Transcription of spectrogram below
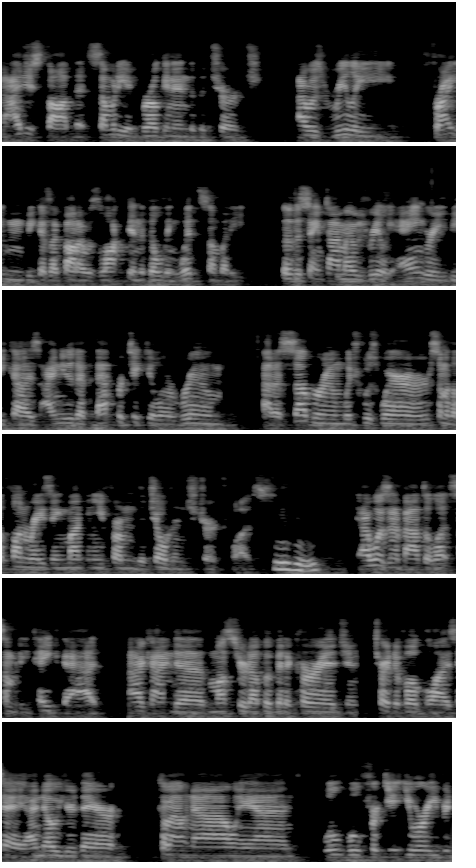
I just thought that somebody had broken into the church I was really frightened because I thought I was locked in the building with somebody. But at the same time, I was really angry because I knew that that particular room had a sub room, which was where some of the fundraising money from the children's church was. Mm-hmm. I wasn't about to let somebody take that. I kind of mustered up a bit of courage and tried to vocalize, "Hey, I know you're there. Come out now, and we'll we'll forget you were even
